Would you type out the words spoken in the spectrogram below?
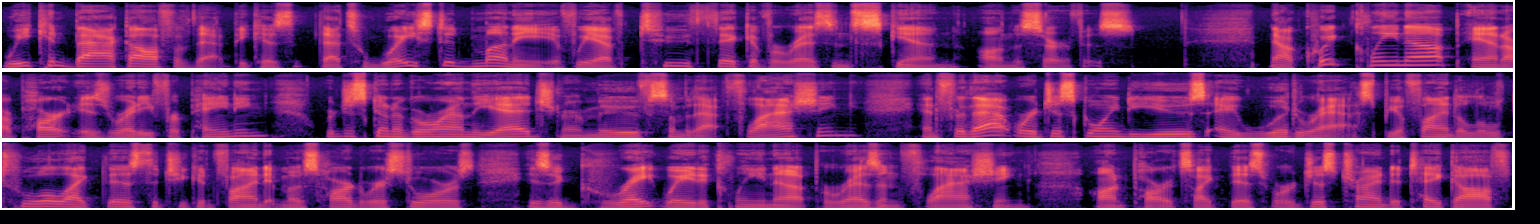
we can back off of that because that's wasted money if we have too thick of a resin skin on the surface. Now quick cleanup and our part is ready for painting. We're just going to go around the edge and remove some of that flashing. And for that, we're just going to use a wood rasp. You'll find a little tool like this that you can find at most hardware stores is a great way to clean up resin flashing on parts like this. We're just trying to take off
